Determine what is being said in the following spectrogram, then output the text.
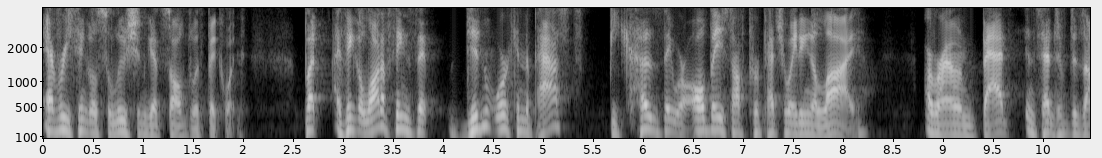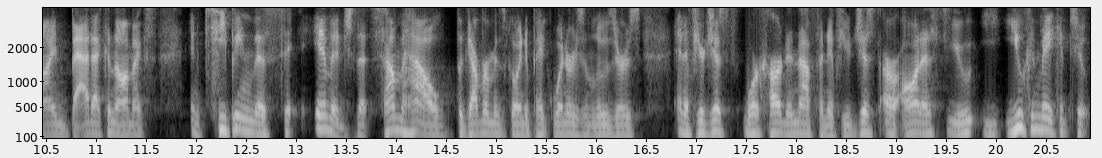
every single solution gets solved with bitcoin. But i think a lot of things that didn't work in the past because they were all based off perpetuating a lie around bad incentive design, bad economics, and keeping this image that somehow the government's going to pick winners and losers. And if you just work hard enough and if you just are honest, you you can make it too.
